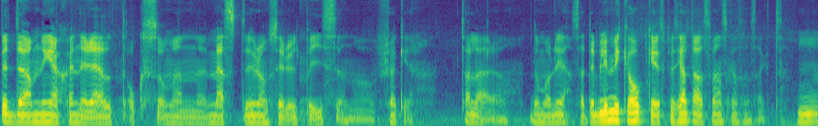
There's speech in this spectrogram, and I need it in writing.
bedömningar generellt också, men mest hur de ser ut på isen och försöker ta lära dem av det. Så det blir mycket hockey, speciellt allsvenskan som sagt. Mm.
